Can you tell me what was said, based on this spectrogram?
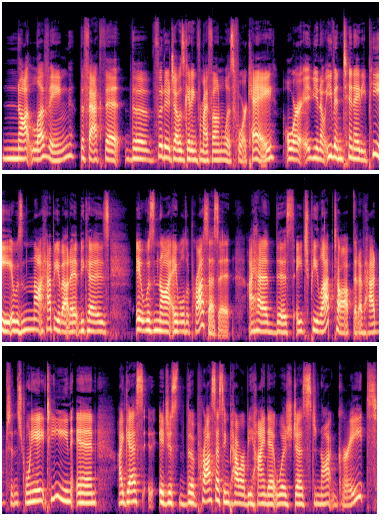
not loving the fact that the footage I was getting from my phone was 4K or you know even 1080p it was not happy about it because it was not able to process it. I had this hp laptop that i've had since 2018 and i guess it just the processing power behind it was just not great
